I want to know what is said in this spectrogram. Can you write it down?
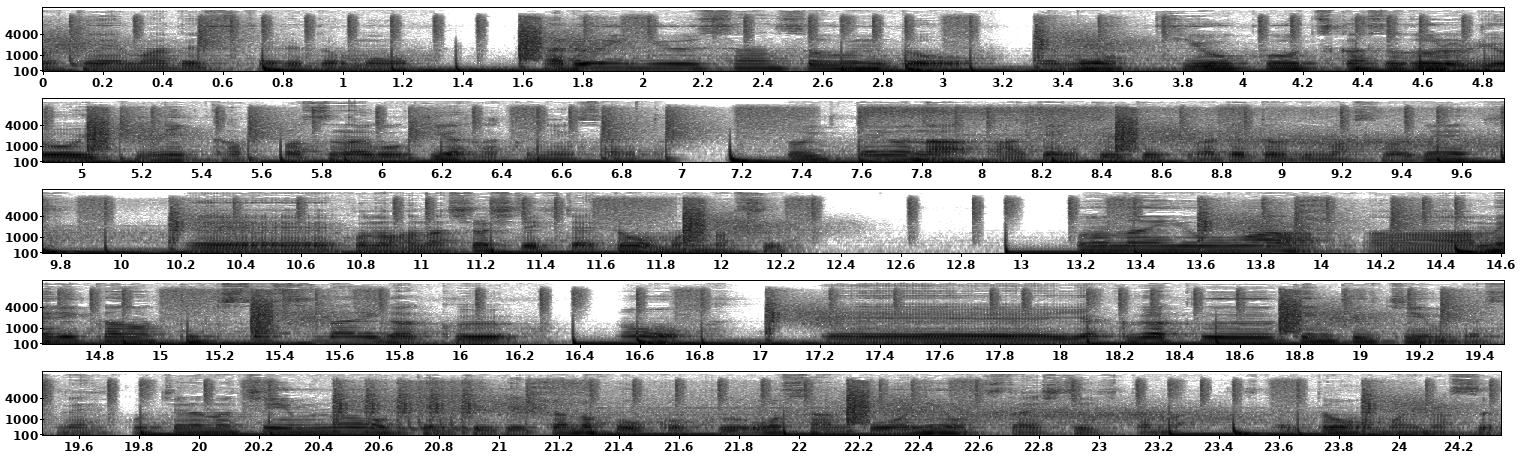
のテーマですけれども軽い有酸素運動でも記憶を司る領域に活発な動きが確認されたといったような研究結果が出ておりますのでえー、この話をしていきたいと思います。この内容はアメリカのテキサス大学の、えー、薬学研究チームですね。こちらのチームの研究結果の報告を参考にお伝えしていきたいと思います。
